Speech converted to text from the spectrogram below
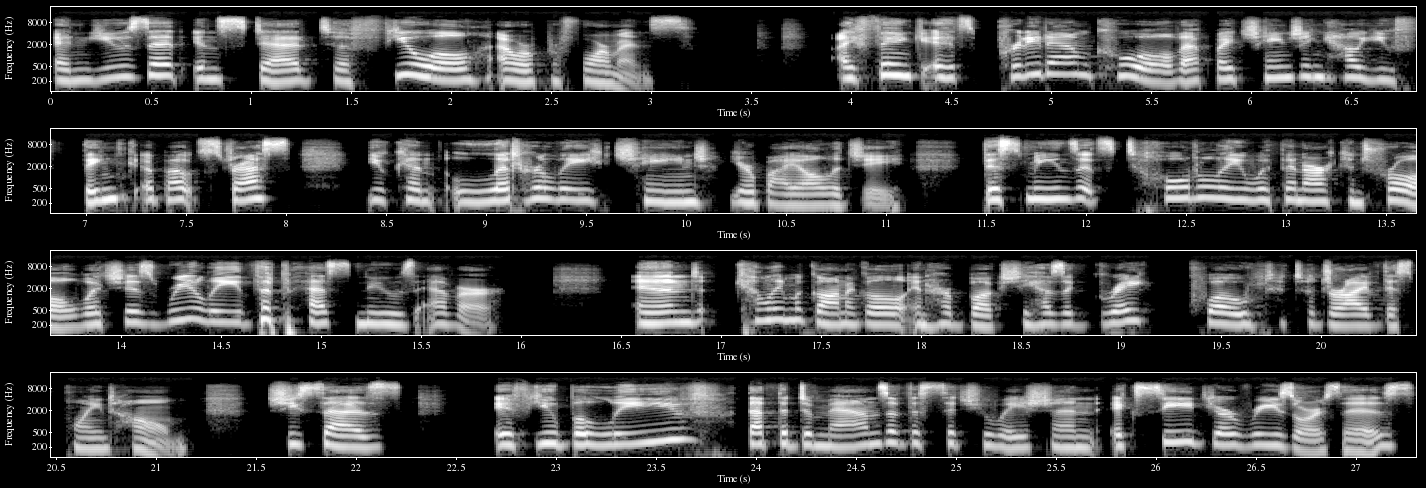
and use it instead to fuel our performance. I think it's pretty damn cool that by changing how you think about stress, you can literally change your biology. This means it's totally within our control, which is really the best news ever. And Kelly McGonigal, in her book, she has a great quote to drive this point home. She says, If you believe that the demands of the situation exceed your resources,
